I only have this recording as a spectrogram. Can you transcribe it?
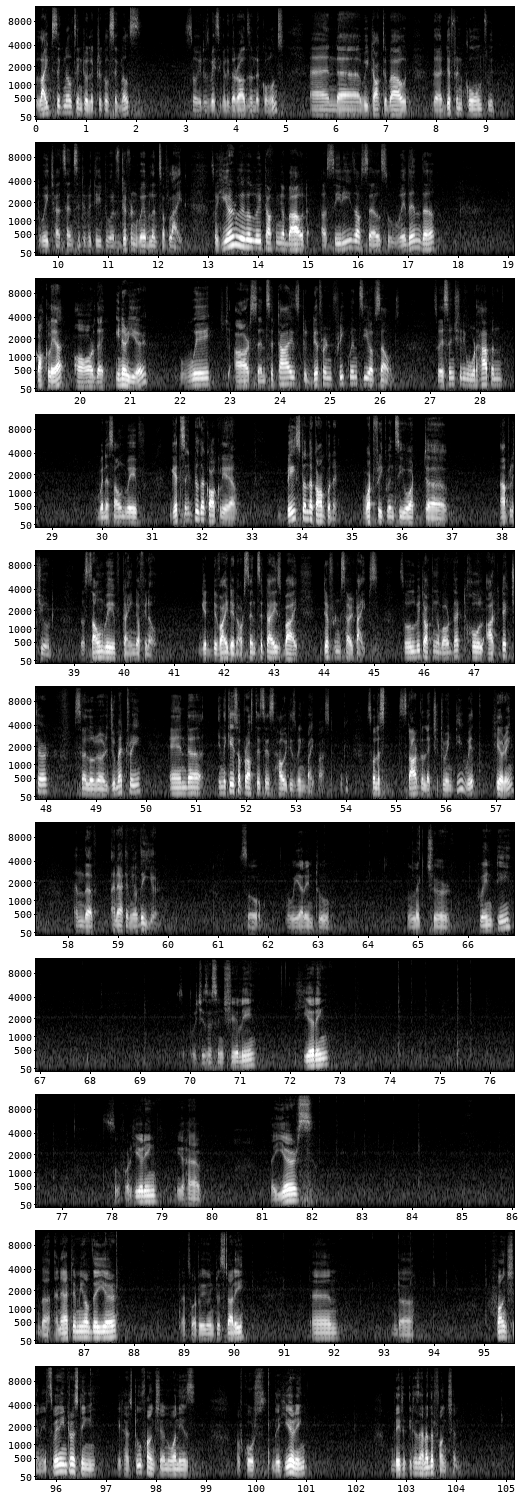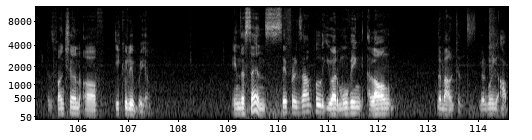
light signals into electrical signals. So, it is basically the rods and the cones and uh, we talked about the different cones with which has sensitivity towards different wavelengths of light. So, here we will be talking about a series of cells within the cochlea or the inner ear, which are sensitized to different frequency of sounds. So, essentially what happens when a sound wave gets into the cochlea based on the component what frequency, what uh, amplitude, the sound wave kind of you know get divided or sensitized by different cell types. So, we will be talking about that whole architecture, cellular geometry and uh, in the case of prosthesis how it is being bypassed. Okay. So, let us start the lecture 20 with hearing and the anatomy of the ear. So, we are into lecture 20 which is essentially hearing so for hearing you have the ears the anatomy of the ear that is what we are going to study and the function. It is very interesting, it has two function, one is of course, the hearing, it has another function, it is a function of equilibrium. In the sense, say for example, you are moving along the mountains, you are going up.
